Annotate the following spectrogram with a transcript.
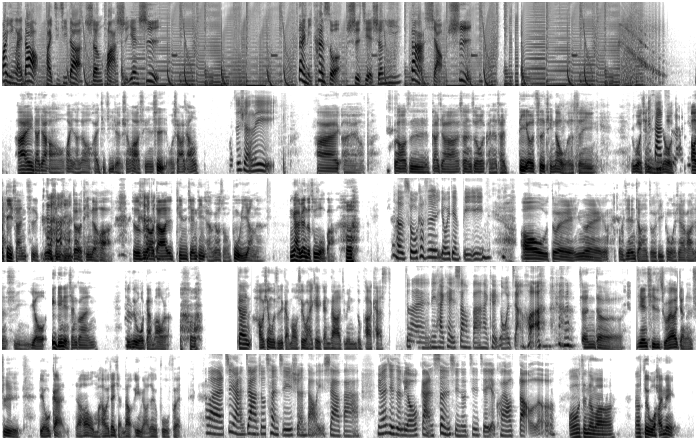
欢迎来到坏鸡鸡的生化实验室，带你探索世界生医大小事。嗨，大家好，欢迎来到坏鸡鸡的生化实验室，我是阿唐，我是雪莉。嗨，哎呀，不知道是大家虽然说可能才第二次听到我的声音。如果前几集有哦，第三次，如果前几集都有听的话，就是不知道 大家听今天听起来有没有什么不一样呢？应该还认得出我吧？认得出，可是有一点鼻音。哦，对，因为我今天讲的主题跟我现在发生的事情有一点点相关，就是我感冒了。嗯、但好险，我只是感冒，所以我还可以跟大家这边录 podcast。对，你还可以上班，还可以跟我讲话。真的，今天其实主要要讲的是。流感，然后我们还会再讲到疫苗这个部分。对，既然这样，就趁机宣导一下吧。因为其实流感盛行的季节也快要到了。哦，真的吗？那所以我还没……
